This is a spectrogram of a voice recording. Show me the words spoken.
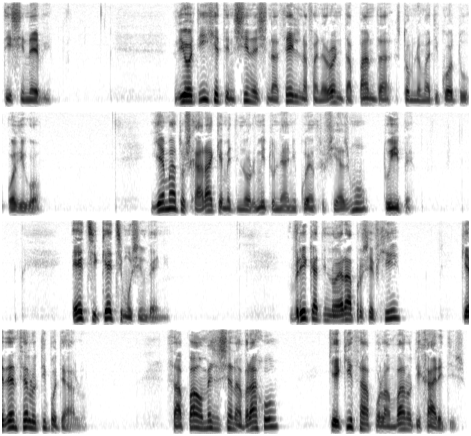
τι συνέβη. Διότι είχε την σύνεση να θέλει να φανερώνει τα πάντα στο πνευματικό του οδηγό. Γεμάτος χαρά και με την ορμή του νεανικού ενθουσιασμού του είπε «Έτσι και έτσι μου συμβαίνει. Βρήκα την νοερά προσευχή και δεν θέλω τίποτε άλλο. Θα πάω μέσα σε ένα βράχο και εκεί θα απολαμβάνω τη χάρη της.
